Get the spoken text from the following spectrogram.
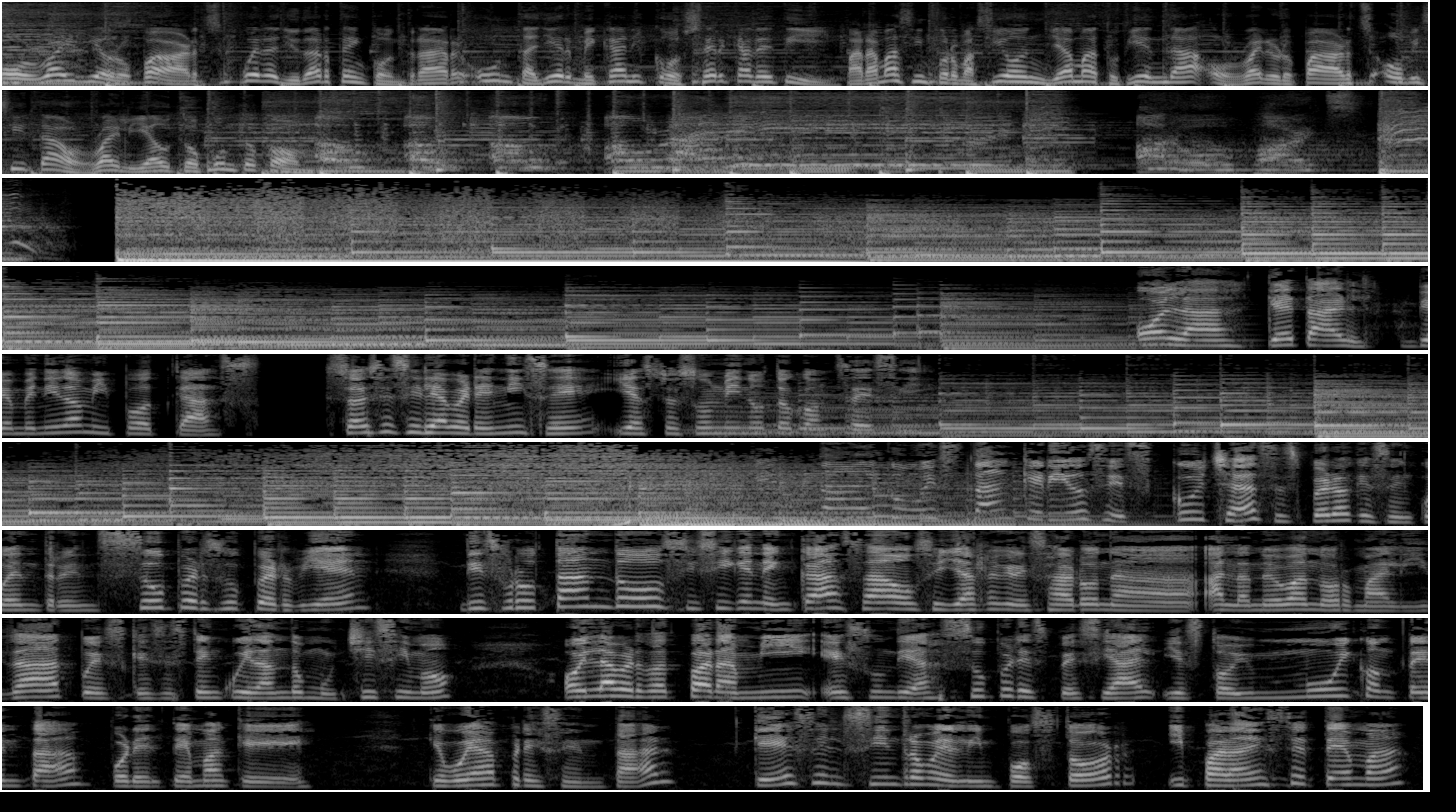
O'Reilly Auto Parts puede ayudarte a encontrar un taller mecánico cerca de ti. Para más información, llama a tu tienda O'Reilly Auto Parts o visita oreillyauto.com. oh, oh, O'Reilly Auto Parts. Hola, ¿qué tal? Bienvenido a mi podcast. Soy Cecilia Berenice y esto es Un Minuto con Ceci. ¿Qué tal? ¿Cómo están queridos escuchas? Espero que se encuentren súper, súper bien, disfrutando si siguen en casa o si ya regresaron a, a la nueva normalidad, pues que se estén cuidando muchísimo. Hoy la verdad para mí es un día súper especial y estoy muy contenta por el tema que, que voy a presentar, que es el síndrome del impostor. Y para este tema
